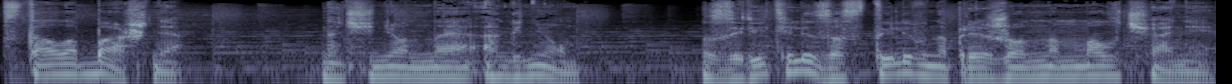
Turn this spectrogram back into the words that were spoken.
стала башня, начиненная огнем. Зрители застыли в напряженном молчании.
